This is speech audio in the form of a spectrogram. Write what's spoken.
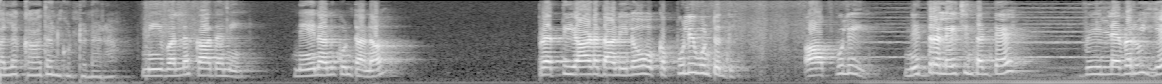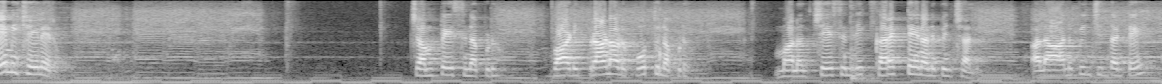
వల్ల కాదనుకుంటున్నారా? నీ వల్ల కాదని నేను అనుకుంటానా ప్రతి ఆడదానిలో ఒక పులి ఉంటుంది. ఆ పులి నిద్ర లేచిందంటే వీళ్ళెవరూ ఏమీ చేయలేరు. చంపేసినప్పుడు వాడి ప్రాణాలు పోతున్నప్పుడు మనం చేసింది కరెక్టేననిపించాలి. అలా అనిపించిందంటే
